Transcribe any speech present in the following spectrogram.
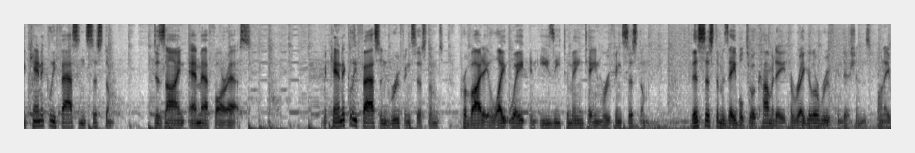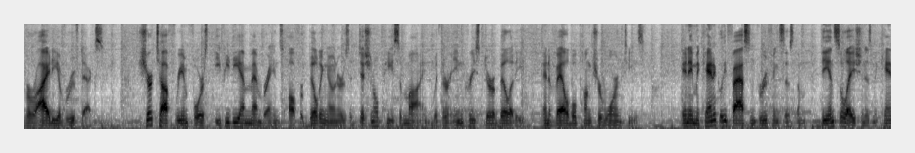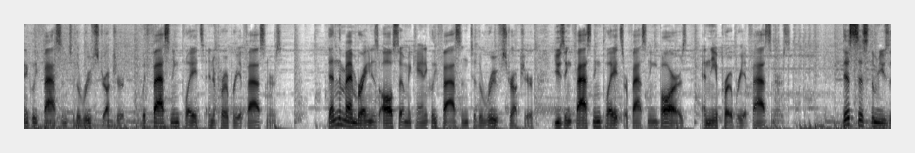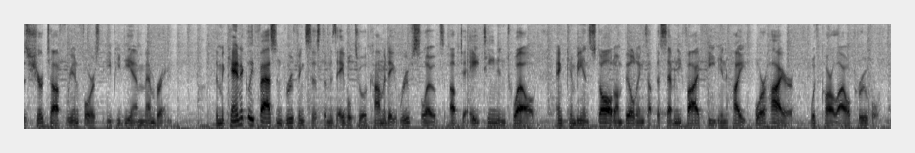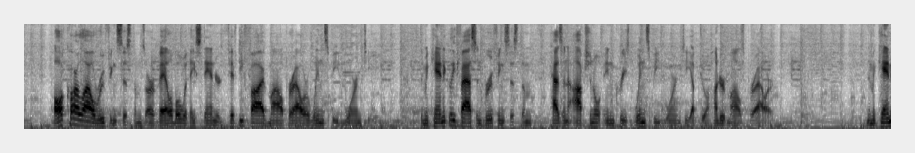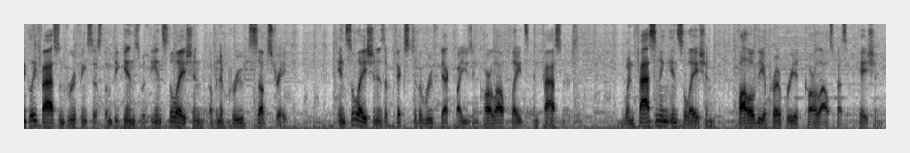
Mechanically Fastened System, Design MFRS. Mechanically fastened roofing systems provide a lightweight and easy to maintain roofing system. This system is able to accommodate irregular roof conditions on a variety of roof decks. SureTough reinforced EPDM membranes offer building owners additional peace of mind with their increased durability and available puncture warranties. In a mechanically fastened roofing system, the insulation is mechanically fastened to the roof structure with fastening plates and appropriate fasteners. Then the membrane is also mechanically fastened to the roof structure using fastening plates or fastening bars and the appropriate fasteners. This system uses SureTough reinforced EPDM membrane. The mechanically fastened roofing system is able to accommodate roof slopes up to 18 and 12 and can be installed on buildings up to 75 feet in height or higher with Carlisle approval. All Carlisle roofing systems are available with a standard 55 mile per hour wind speed warranty. The mechanically fastened roofing system has an optional increased wind speed warranty up to 100 miles per hour. The mechanically fastened roofing system begins with the installation of an approved substrate. Insulation is affixed to the roof deck by using Carlisle plates and fasteners. When fastening insulation, follow the appropriate Carlisle specification.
